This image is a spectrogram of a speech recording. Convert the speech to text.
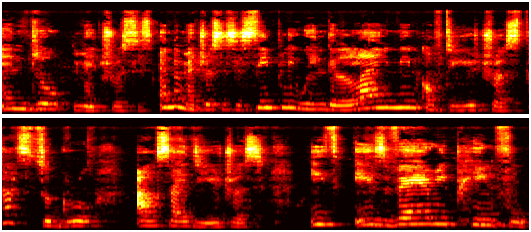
endometriosis. Endometriosis is simply when the lining of the uterus starts to grow outside the uterus. It is very painful.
